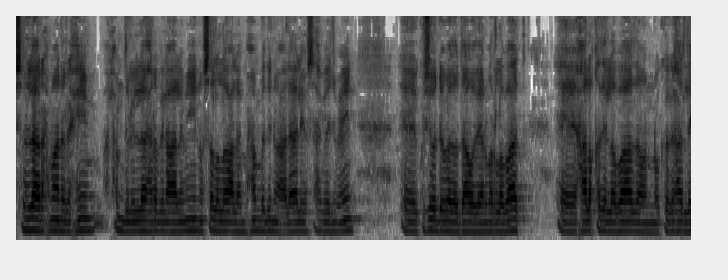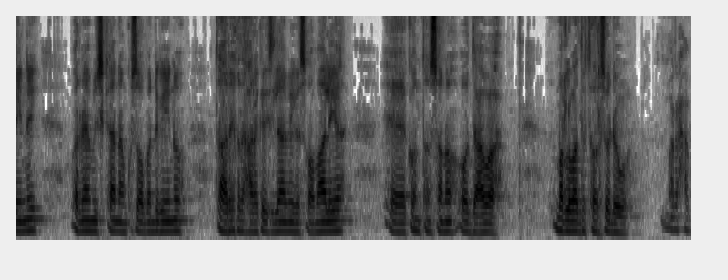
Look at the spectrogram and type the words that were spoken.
بسم الله الرحمن الرحيم الحمد لله رب العالمين وصلى الله على محمد وعلى آله وصحبه أجمعين kusoo dhawaada daawadeen mar labaad xalaqadii labaad oonu kaga hadlaynay barnaamijkan aan kusoo bandhigayno taariikhda xarakada islaamiga soomaaliya konton sano oo dacwo ah mar labaad doctor soo dhowo marxab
